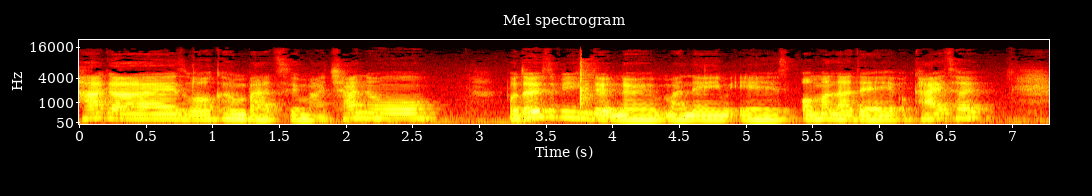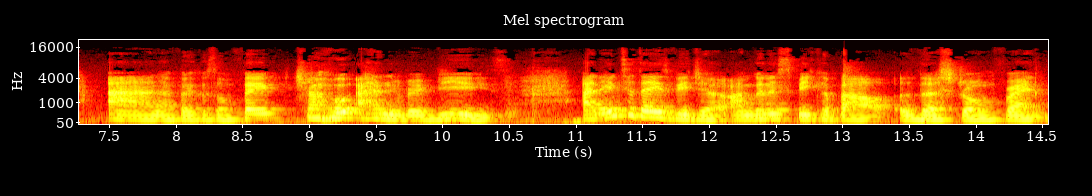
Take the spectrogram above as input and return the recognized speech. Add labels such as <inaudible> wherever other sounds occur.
Hi guys, welcome back to my channel. For those of you who don't know, my name is Omolade Okaiyeto and I focus on faith, <laughs> travel and reviews. And in today's video, I'm gonna speak about the strong friend.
